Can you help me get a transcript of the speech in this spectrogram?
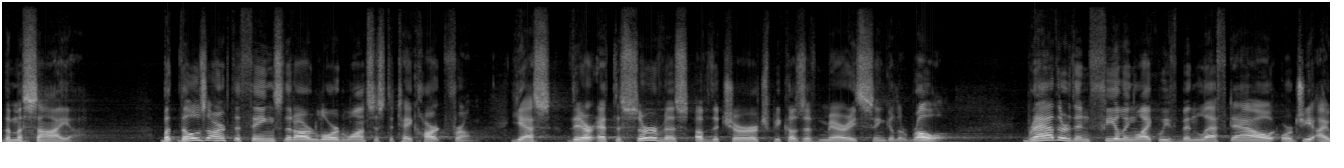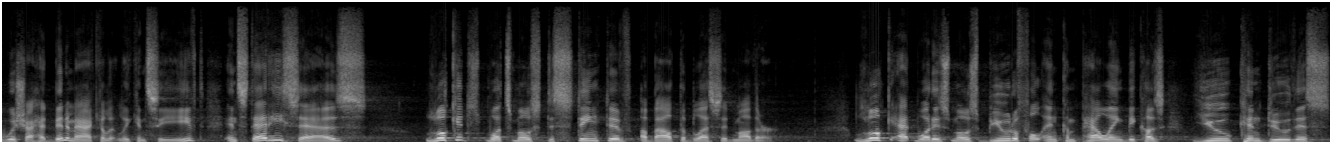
the Messiah. But those aren't the things that our Lord wants us to take heart from. Yes, they're at the service of the church because of Mary's singular role. Rather than feeling like we've been left out or, gee, I wish I had been immaculately conceived, instead he says, look at what's most distinctive about the Blessed Mother. Look at what is most beautiful and compelling because you can do this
